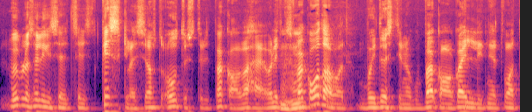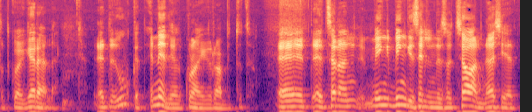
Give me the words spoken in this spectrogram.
võib-olla see oligi see, et sellist keskklassi autosid olid väga vähe, olid kas mm -hmm. väga odavad või tõesti nagu väga kallid, nii et vaatad kogu aeg järele. et uhked, need ei olnud kunagi kraabitud. et, et seal on mingi, mingi selline sotsiaalne asi, et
